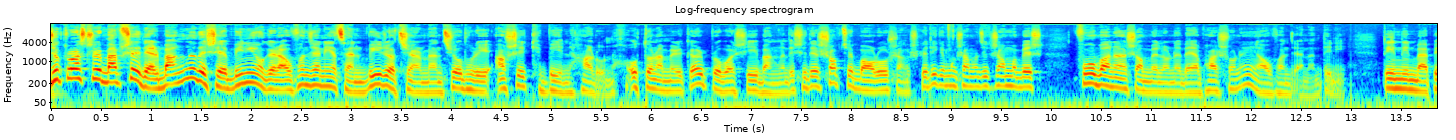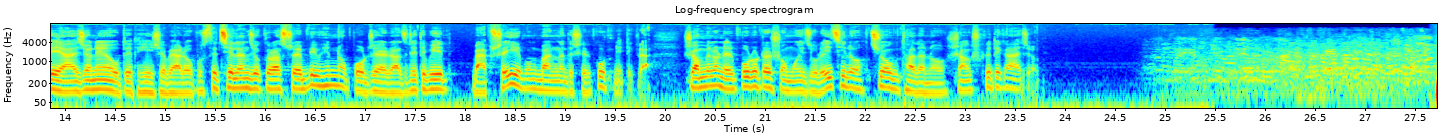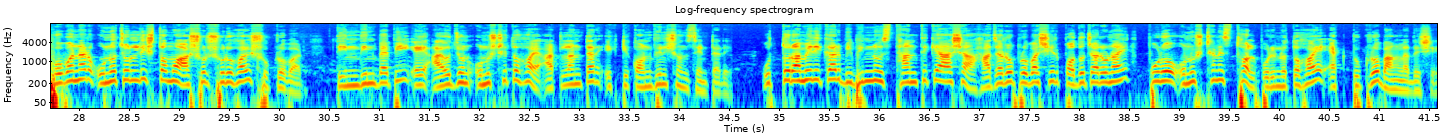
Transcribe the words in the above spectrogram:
যুক্তরাষ্ট্রের ব্যবসায়ীদের বাংলাদেশে বিনিয়োগের আহ্বান জানিয়েছেন বিরা চেয়ারম্যান চৌধুরী আশিক বিন হারুন। উত্তর আমেরিকার প্রবাসী বাংলাদেশিদের সবচেয়ে বড় সাংস্কৃতিক এবং সামাজিক সমাবেশ ফোবানা সম্মেলনে দেয়া ভাষণে আহ্বান জানান তিনি। তিন দিন ব্যাপী আয়োজনে অতিথি হিসেবে আরও উপস্থিত ছিলেন যুক্তরাষ্ট্রের বিভিন্ন পর্যায়ের রাজনীতিবিদ, ব্যবসায়ী এবং বাংলাদেশের কূটনীতিকরা। সম্মেলনের পুরোটা সময় জুড়েই ছিল চোখ ধাঁধানো সাংস্কৃতিক আয়োজন। ফোবানার উনচল্লিশতম আসর শুরু হয় শুক্রবার। তিন দিনব্যাপী এই আয়োজন অনুষ্ঠিত হয় আটলান্টার একটি কনভেনশন সেন্টারে। উত্তর আমেরিকার বিভিন্ন স্থান থেকে আসা হাজারো প্রবাসীর পদচারণায় পুরো অনুষ্ঠান স্থল পরিণত হয় এক টুকরো বাংলাদেশে।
